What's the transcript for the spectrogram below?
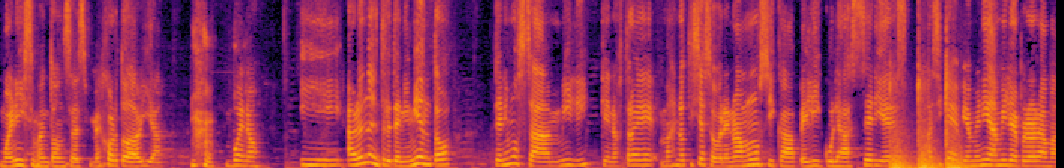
Buenísimo, entonces, mejor todavía. bueno, y hablando de entretenimiento, tenemos a Mili que nos trae más noticias sobre nueva música, películas, series. Así que bienvenida Mili al programa.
